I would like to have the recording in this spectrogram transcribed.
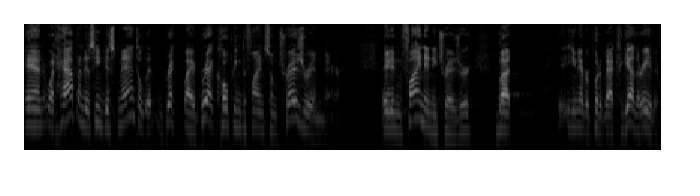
And what happened is he dismantled it brick by brick, hoping to find some treasure in there. They didn't find any treasure, but he never put it back together either.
